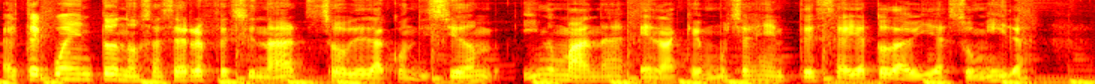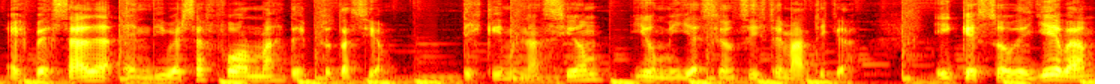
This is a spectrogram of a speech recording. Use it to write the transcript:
Este cuento nos hace reflexionar sobre la condición inhumana en la que mucha gente se halla todavía sumida, expresada en diversas formas de explotación, discriminación y humillación sistemática, y que sobrellevan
